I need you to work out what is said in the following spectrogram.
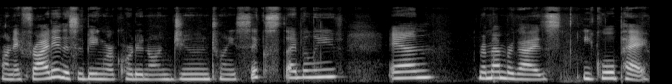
on a Friday. This is being recorded on June 26th, I believe. And remember, guys, equal pay.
